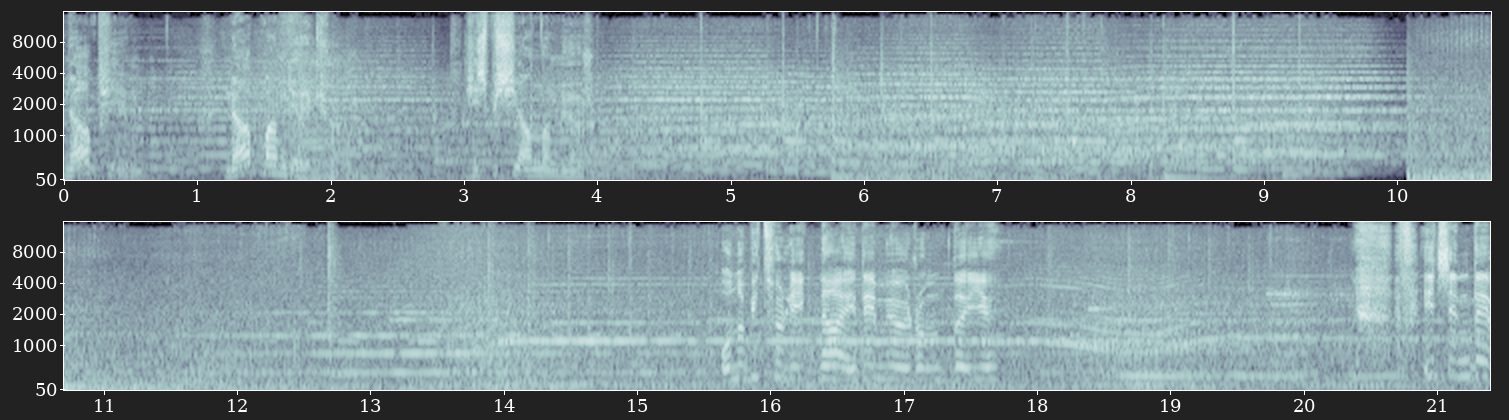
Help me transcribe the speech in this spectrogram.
Ne yapayım? Ne yapmam gerekiyor? Hiçbir şey anlamıyorum. Onu bir türlü ikna edemiyorum dayı. İçinde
